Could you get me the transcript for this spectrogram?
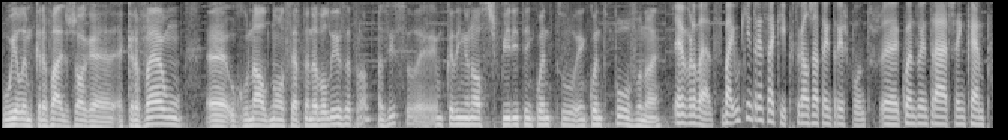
o William Carvalho joga a carvão, eh, o Ronaldo não acerta na baliza, pronto, mas isso é um bocadinho o nosso espírito enquanto, enquanto povo, não é? É verdade. Bem, o que interessa aqui, Portugal já tem três pontos. Quando entrar em campo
